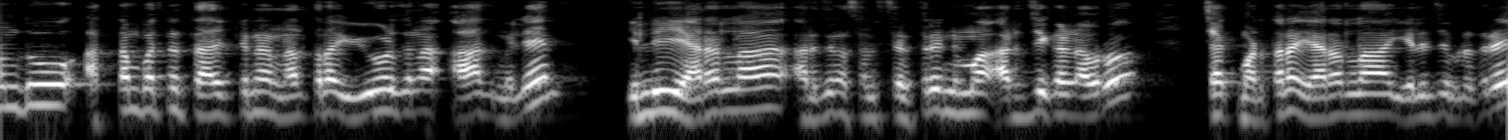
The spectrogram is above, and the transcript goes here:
ಒಂದು ಹತ್ತೊಂಬತ್ತನೇ ತಾರೀಕಿನ ನಂತರ ಏಳು ದಿನ ಆದ್ಮೇಲೆ ಇಲ್ಲಿ ಯಾರೆಲ್ಲ ಅರ್ಜಿನ ಸಲ್ಲಿಸಿರ್ತಾರೆ, ನಿಮ್ಮ ಅರ್ಜಿಗಳನ್ನ ಅವರು ಚೆಕ್ ಮಾಡ್ತಾರೆ. ಯಾರೆಲ್ಲ ಎಲಿಜಿಬಲ್ ಇದ್ರೆ,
